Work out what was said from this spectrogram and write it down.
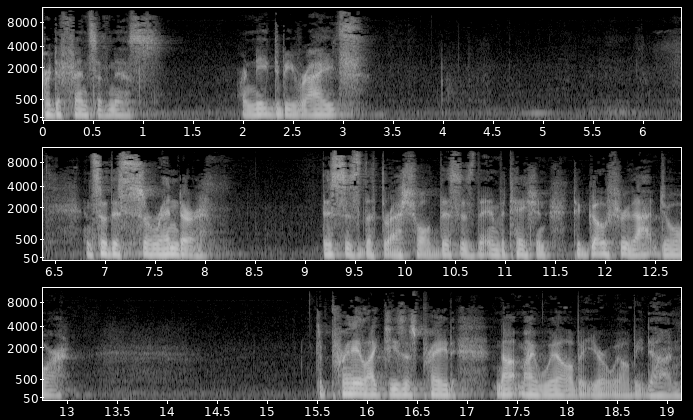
our defensiveness, our need to be right. And so this surrender, this is the threshold, this is the invitation to go through that door. To pray like Jesus prayed, not my will, but your will be done.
